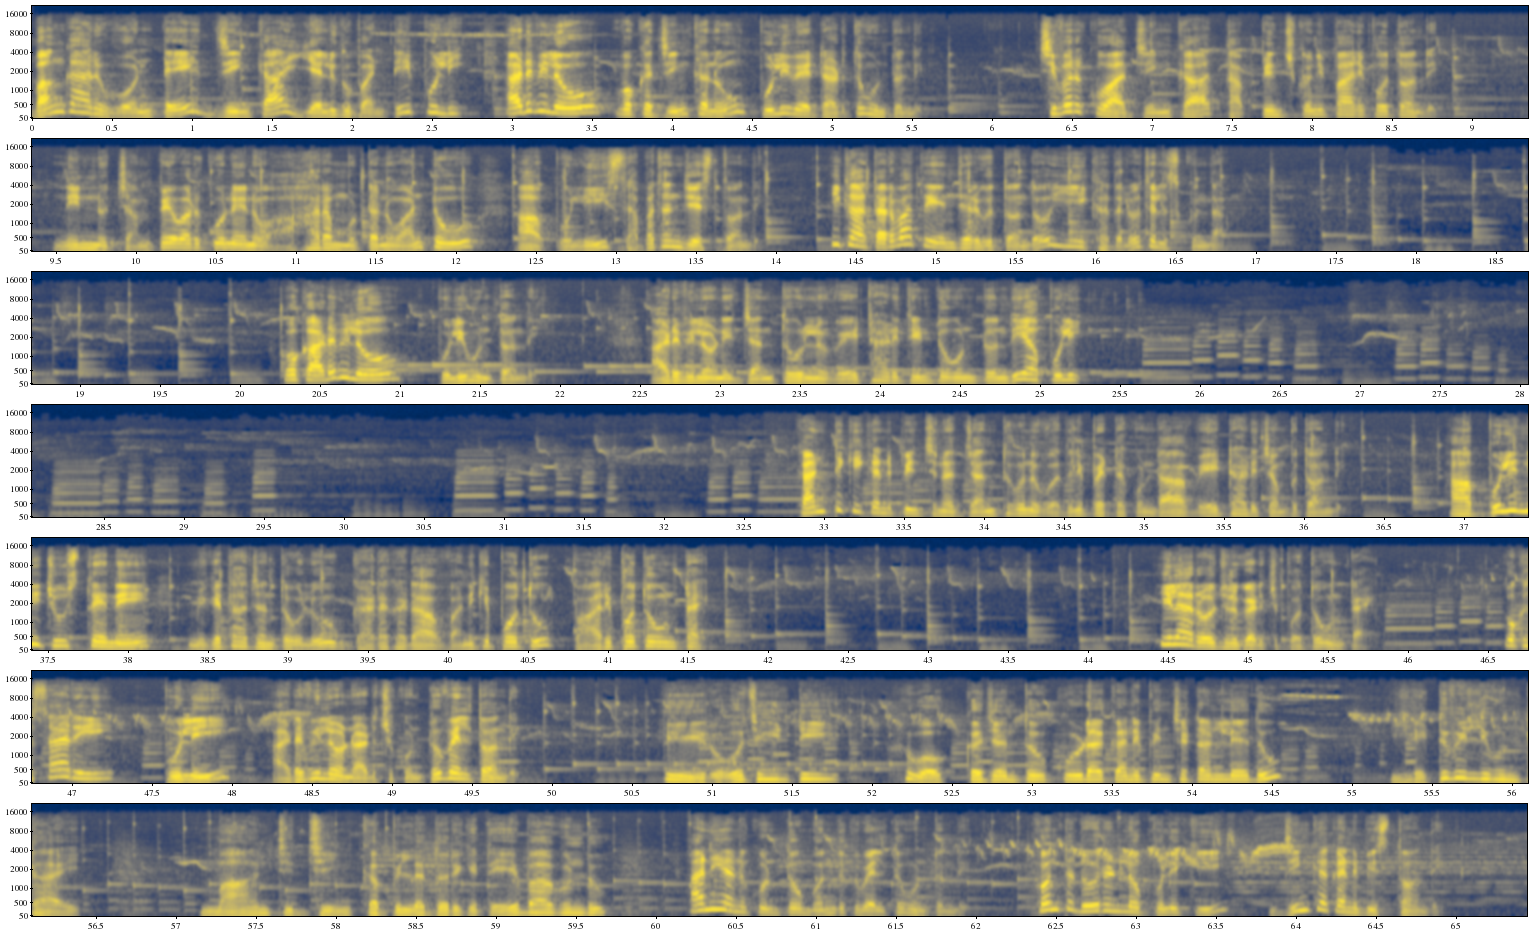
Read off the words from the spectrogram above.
బంగారు ఒంటే జింక ఎలుగుబంటి పులి. అడవిలో ఒక జింకను పులి వేటాడుతూ ఉంటుంది. చివరకు ఆ జింక తప్పించుకొని పారిపోతోంది. నిన్ను చంపే వరకు నేను ఆహారం ముట్టను అంటూ ఆ పులి శపథం చేస్తోంది. ఇక ఆ తర్వాత ఏం జరుగుతోందో ఈ కథలో తెలుసుకుందాం. ఒక అడవిలో పులి ఉంటుంది. అడవిలోని జంతువులను వేటాడి తింటూ ఉంటుంది ఆ పులి. కంటికి కనిపించిన జంతువును వదిలిపెట్టకుండా వేటాడి చంపుతోంది. ఆ పులిని చూస్తేనే మిగతా జంతువులు గడగడ వణికిపోతూ పారిపోతూ ఉంటాయి. ఇలా రోజులు గడిచిపోతూ ఉంటాయి. ఒకసారి పులి అడవిలో నడుచుకుంటూ వెళ్తోంది. ఈ రోజేంటి? ఒక్క జంతువు కూడా కనిపించటం లేదు. ఎటు వెళ్ళి ఉంటాయి? మంచి జింక పిల్ల దొరికితే బాగుండు. అని అనుకుంటూ ముందుకు వెళ్తూ ఉంటుంది. కొంత దూరంలో పులికి జింక కనిపిస్తోంది.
